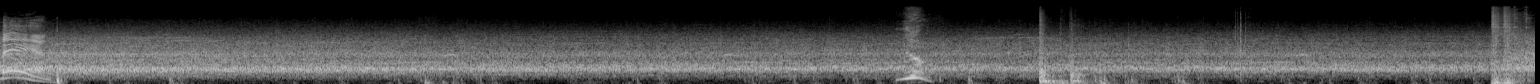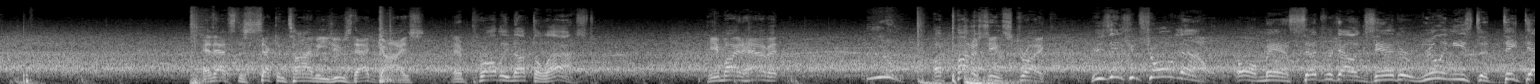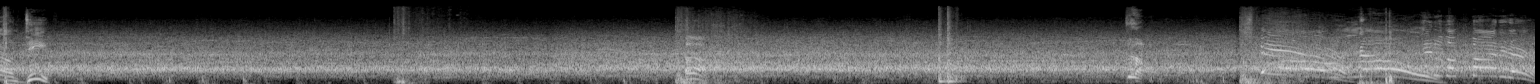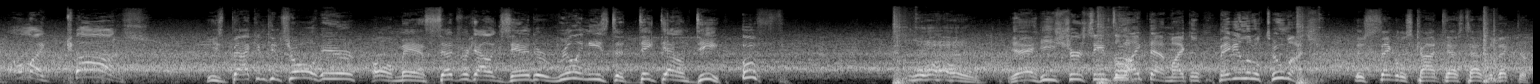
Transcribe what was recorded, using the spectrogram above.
Man. And that's the second time he's used that, guys. And probably not the last. He might have it. A punishing strike. He's in control now. Oh, man, Cedric Alexander really needs to dig down deep. Ugh. He's back in control here. Oh, man, Cedric Alexander really needs to dig down deep. Oof. Whoa. Yeah, he sure seems to like that, Michael. Maybe a little too much. This singles contest has the victor.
